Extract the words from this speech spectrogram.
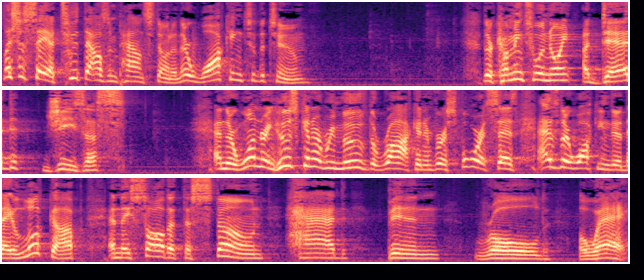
let's just say a 2,000 pound stone, and they're walking to the tomb. They're coming to anoint a dead Jesus. And they're wondering who's going to remove the rock. And in verse 4 it says, as they're walking there, they look up and they saw that the stone had been rolled away.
